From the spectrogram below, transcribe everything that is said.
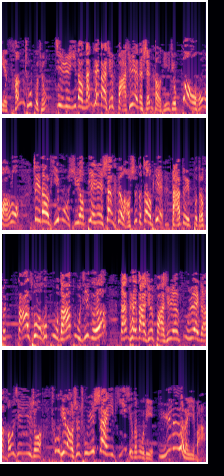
也层出不穷。近日，一道南开大学法学院的审考题就爆红网络。这道题目需要辨认上课老师的照片，答对不得分，答错或不答不及格。南开大学法学院副院长侯新玉说，出题老师出于善意提醒的目的，娱乐了一把，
